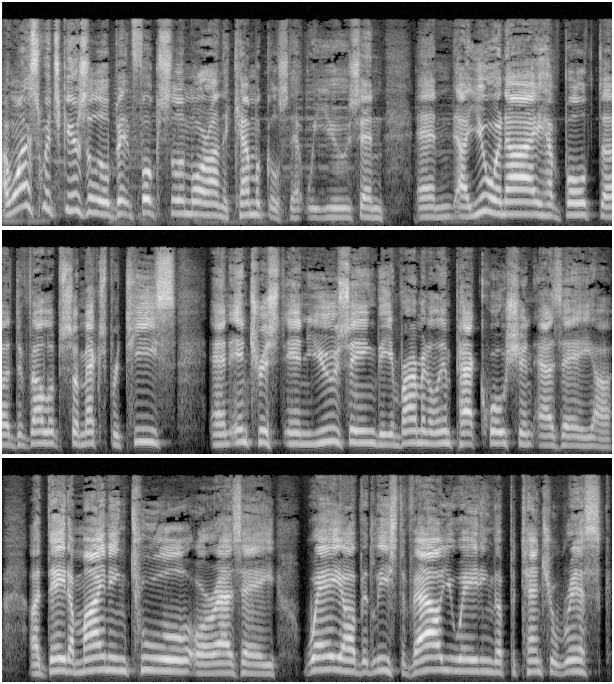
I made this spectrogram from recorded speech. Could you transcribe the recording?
I want to switch gears a little bit and focus a little more on the chemicals that we use, and and uh, you and I have both uh, developed some expertise and interest in using the environmental impact quotient as a, uh, a data mining tool or as a way of at least evaluating the potential risk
